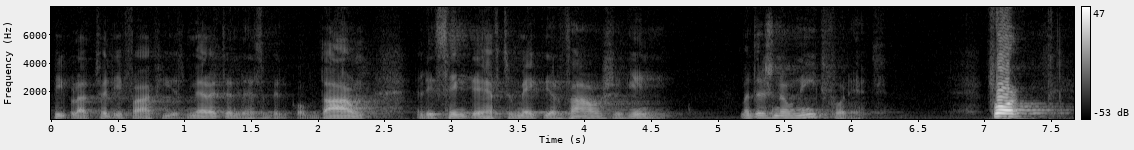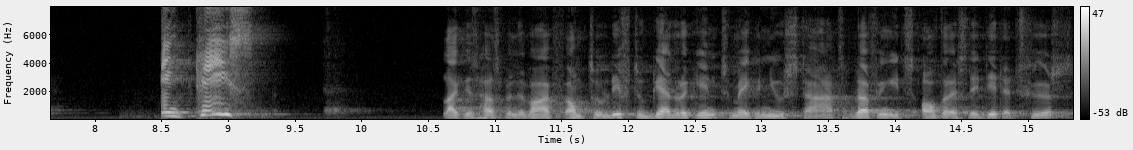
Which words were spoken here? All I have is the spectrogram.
people are 25 years married and there's a bit gone down, and they think they have to make their vows again. But there's no need for that. For in case, like this husband and wife want to live together again, to make a new start, loving each other as they did at first,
